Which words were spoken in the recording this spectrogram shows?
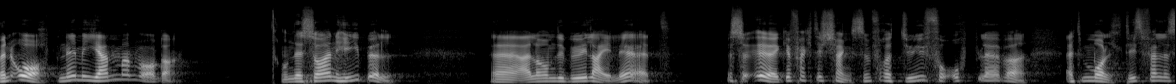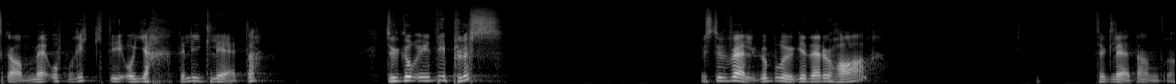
Men åpner vi hjemmene våre, om det er så en hybel Eh, eller om du bor i leilighet, så øker faktisk sjansen for at du får oppleve et måltidsfellesskap med oppriktig og hjertelig glede. Du går ut i pluss hvis du velger å bruke det du har, til å glede andre.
